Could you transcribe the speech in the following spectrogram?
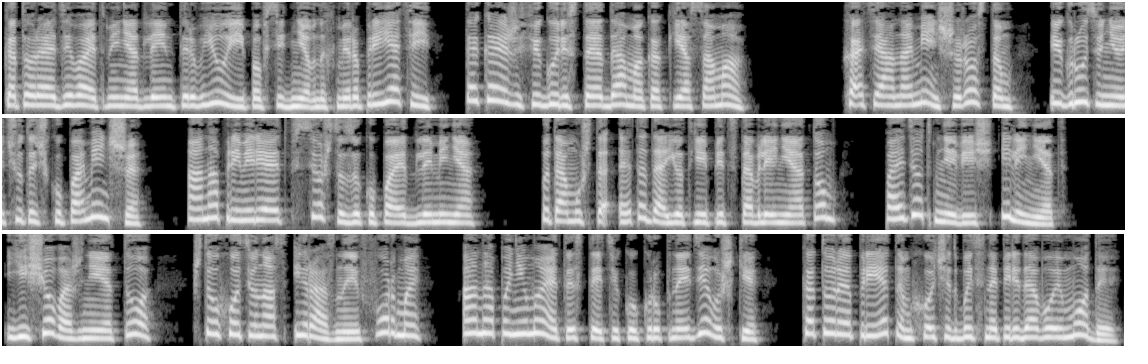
который одевает меня для интервью и повседневных мероприятий, такая же фигуристая дама, как я сама. Хотя она меньше ростом, и грудь у нее чуточку поменьше, она примеряет все, что закупает для меня, потому что это дает ей представление о том, пойдет мне вещь или нет. Еще важнее то, что хоть у нас и разные формы, она понимает эстетику крупной девушки, которая при этом хочет быть на передовой моды.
